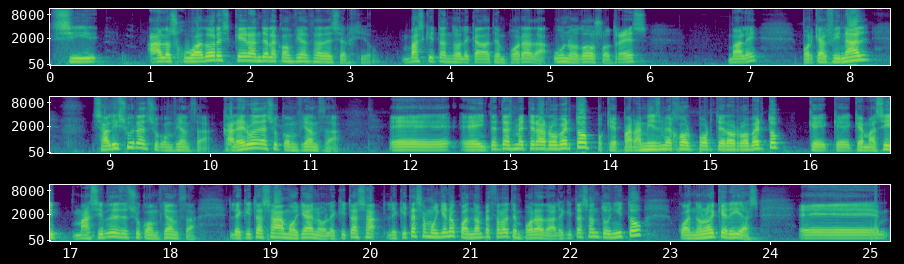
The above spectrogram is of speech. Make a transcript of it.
Si a los jugadores que eran de la confianza de Sergio vas quitándole cada temporada uno, dos o tres, ¿vale? Porque al final Salisu era de su confianza, Calero era de su confianza. Eh, eh, intentas meter a Roberto, porque para mí es mejor portero Roberto que, que, que Masip. Masip desde su confianza. Le quitas a Moyano, le quitas a, le quitas a Moyano cuando ha empezado la temporada, le quitas a Antoñito cuando no le querías. Eh,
